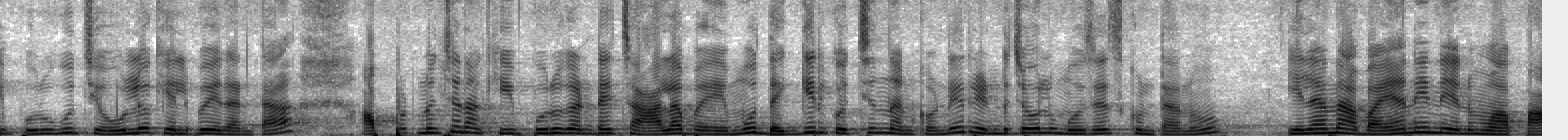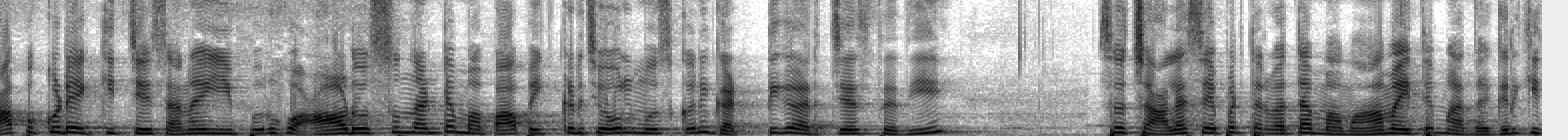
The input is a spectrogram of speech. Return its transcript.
ఈ పురుగు చెవులోకి వెళ్ళిపోయేదంట. అప్పటి నుంచి నాకు ఈ పురుగు అంటే చాలా భయము. దగ్గరికి వచ్చింది అనుకోండి రెండు చెవులు మూసేసుకుంటాను. ఇలా నా భయాన్ని నేను మా పాపకు కూడా ఎక్కిచ్చేసాను. ఈ పురుగు ఆడొస్తుందంటే మా పాప ఇక్కడ చెవులు మూసుకొని గట్టిగా అరిచేస్తుంది. సో చాలాసేపటి తర్వాత మా మామ అయితే మా దగ్గరికి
